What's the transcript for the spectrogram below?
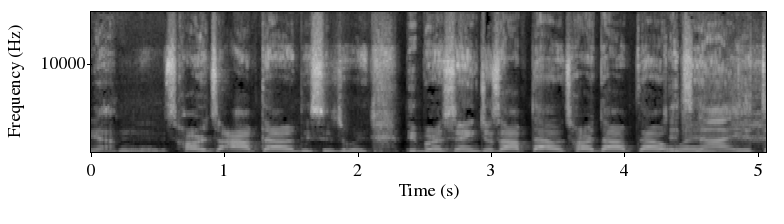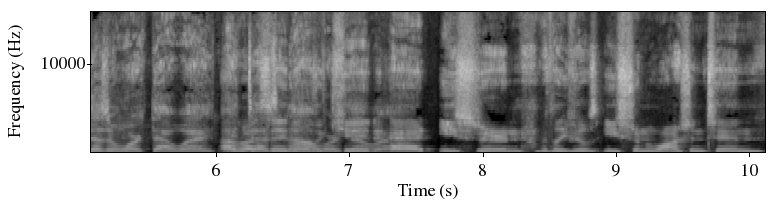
Yeah. It's hard to opt out of these situations. People are saying just opt out. It's hard to opt out It's when not, it doesn't work that way. I was It about to does say there not was a kid at Eastern, I believe it was Eastern Washington,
